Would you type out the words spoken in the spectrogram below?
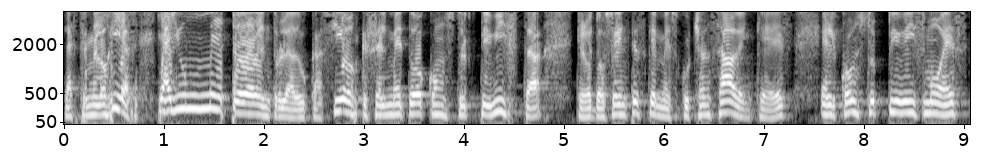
las tecnologías. Y hay un método dentro de la educación, que es el método constructivista, que los docentes que me escuchan saben que es. El constructivismo es,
